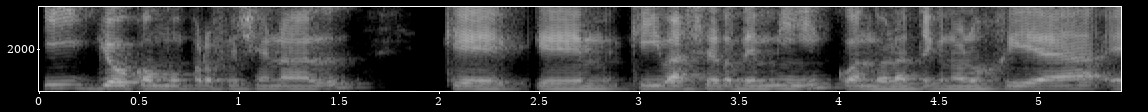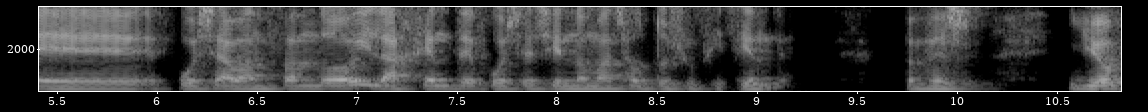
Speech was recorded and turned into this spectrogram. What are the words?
Y yo como profesional, que, que, iba a ser de mí cuando la tecnología eh, fuese avanzando y la gente fuese siendo más autosuficiente. Entonces, yo,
